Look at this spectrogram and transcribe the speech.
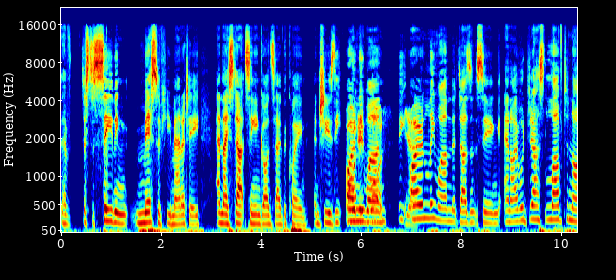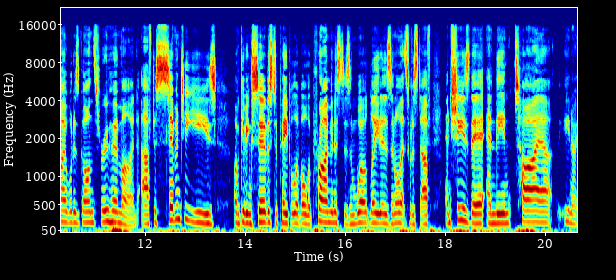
have just a seething mess of humanity, and they start singing God Save the Queen. And she is the Oh, only one. was. The Yeah. only one that doesn't sing, and I would just love to know what has gone through her mind after 70 years of giving service to people, of all the prime ministers and world leaders and all that sort of stuff. And she is there, and the entire, you know,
